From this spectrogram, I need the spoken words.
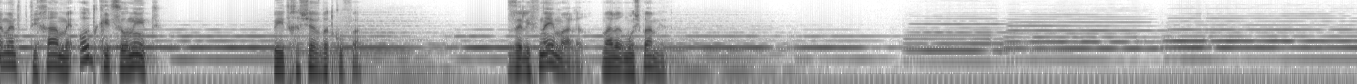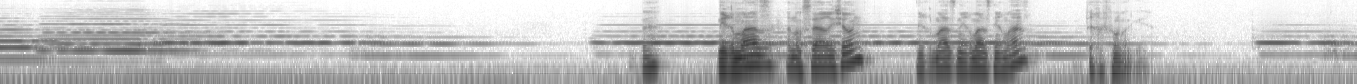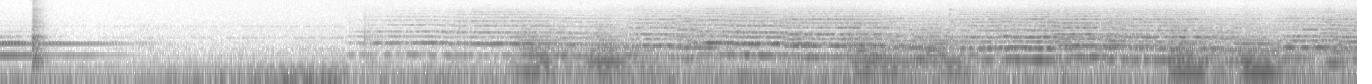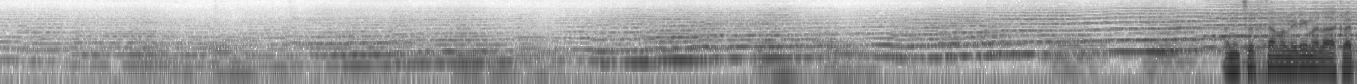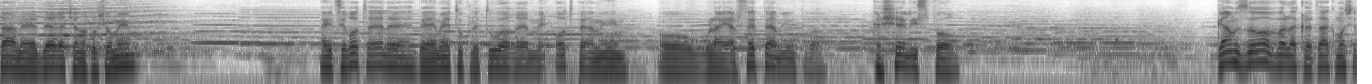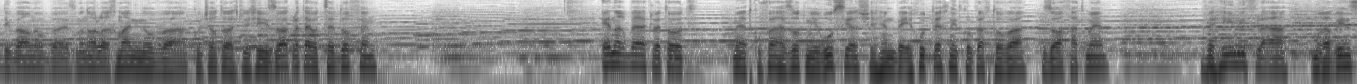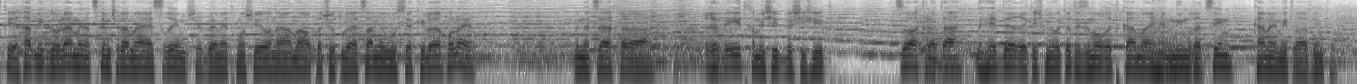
באמת פתיחה מאוד קיצונית בהתחשב בתקופה. זה לפני מאלר, מאלר מושפע מזה. נרמז הנושא הראשון, נרמז, נרמז, נרמז, תכף הוא מגיע. אני צריך כמה מילים על ההקלטה הנהדרת שאנחנו שומעים. היצירות האלה באמת הוקלטו הרי מאות פעמים, או אולי אלפי פעמים כבר. קשה לספור. גם זו, אבל הקלטה, כמו שדיברנו בזמנו על רחמנינוב בקונצ'רטו השלישי, זו הקלטה יוצאת דופן. אין הרבה הקלטות מהתקופה הזאת מרוסיה שהן באיכות טכנית כל כך טובה, זו אחת מהן. והיא נפלאה. מרווינסקי, אחד מגדולי המנצחים של המאה ה-20, שבאמת, כמו שיונה אמר, פשוט לא יצא מרוסיה כי לא יכול היה. מנצח על הרביעית, חמישית ושישית. זו הקלטה נהדרת, תשמעו את התזמורת, כמה הם נמרצים, כמה הם מתלהבים פה.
